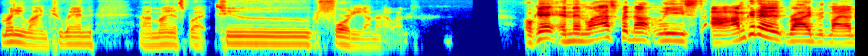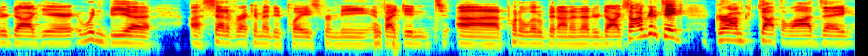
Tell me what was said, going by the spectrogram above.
money line to win uh, minus what 240 on that one. Okay, and then last but not least, uh, I'm gonna ride with my underdog here. It wouldn't be a a set of recommended plays for me if I didn't uh, put a little bit on an underdog. So I'm going to take Guram Kutateladze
